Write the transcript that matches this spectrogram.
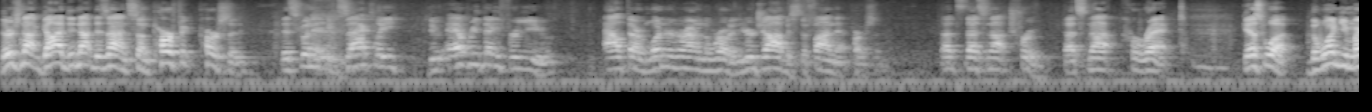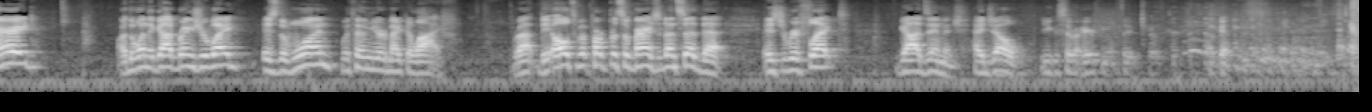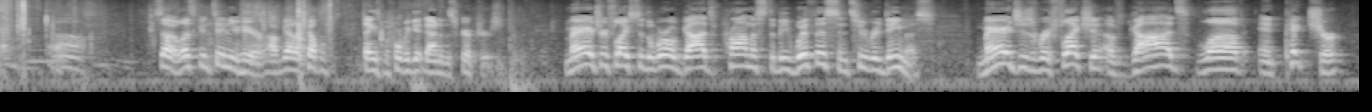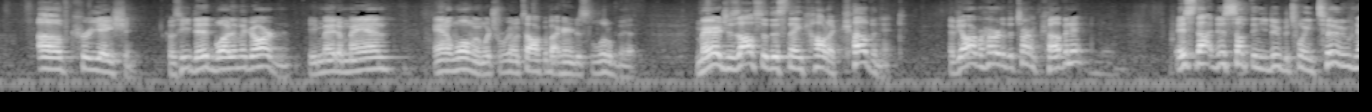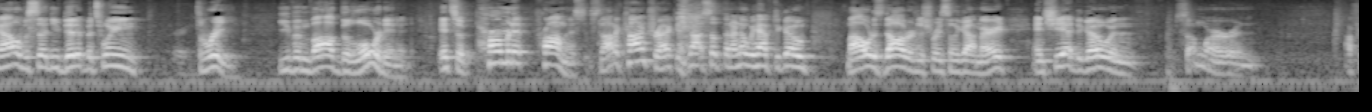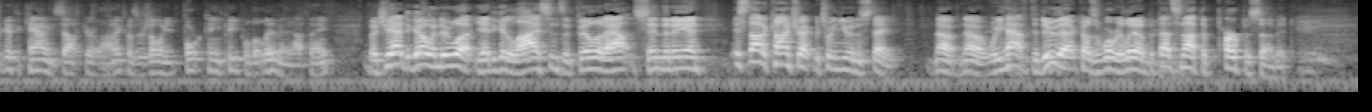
There's not, God did not design some perfect person that's going to exactly do everything for you out there wandering around in the world, and your job is to find that person. That's, that's not true. That's not correct. Guess what? The one you married, or the one that God brings your way, is the one with whom you're to make a life. Right? The ultimate purpose of marriage, it done said that, is to reflect God's image. Hey, Joel, you can sit right here if you want to. Okay. So let's continue here. I've got a couple things before we get down to the scriptures. Marriage reflects to the world God's promise to be with us and to redeem us. Marriage is a reflection of God's love and picture of creation. Because He did what in the garden? He made a man and a woman, which we're going to talk about here in just a little bit. Marriage is also this thing called a covenant. Have y'all ever heard of the term covenant? It's not just something you do between two. Now all of a sudden you did it between three. You've involved the Lord in it. It's a permanent promise. It's not a contract. It's not something I know we have to go. My oldest daughter just recently got married, and she had to go and somewhere in, I forget the county in South Carolina because there's only 14 people that live in it, I think. But you had to go and do what? You had to get a license and fill it out and send it in. It's not a contract between you and the state. No, no. We have to do that because of where we live, but that's not the purpose of it.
